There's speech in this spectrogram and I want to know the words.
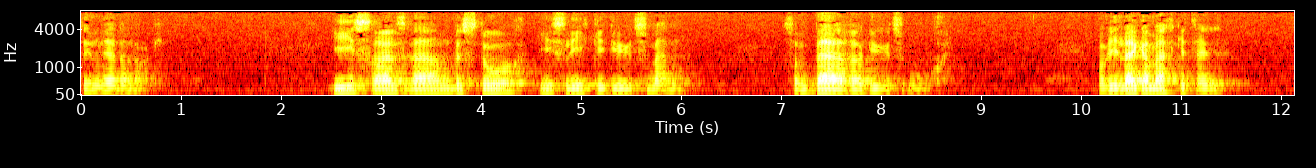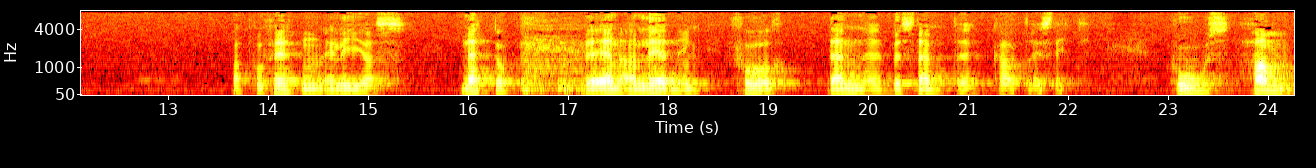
til nederlag. Israels vern består i slike Guds menn som bærer Guds ord. Og vi legger merke til at profeten Elias nettopp ved en anledning får denne bestemte karakteristikk. Hos ham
